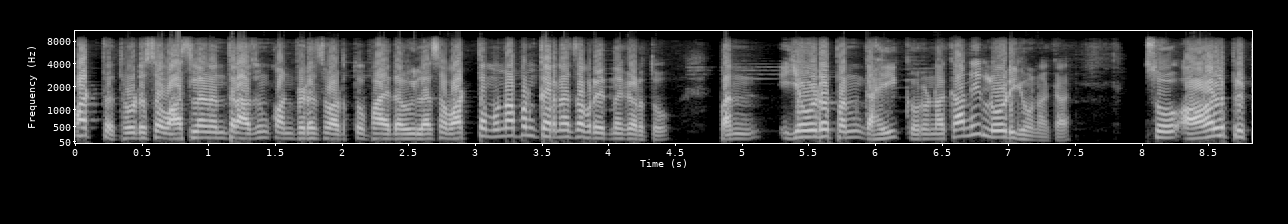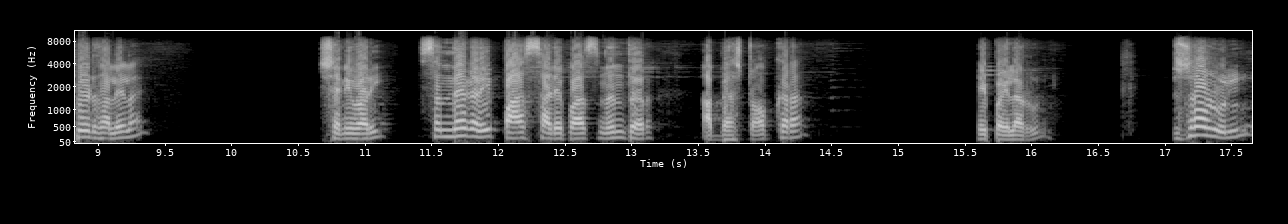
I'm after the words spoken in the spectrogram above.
वाटतं. थोडंसं वाचल्यानंतर अजून कॉन्फिडन्स वाटतो फायदा होईल असं वाटतं म्हणून आपण करण्याचा प्रयत्न करतो. पण एवढं पण घाई करू नका आणि लोड घेऊ नका. सो ऑल प्रिपेअर्ड झालेला आहे. शनिवारी संध्याकाळी पाच साडेपाच नंतर अभ्यास स्टॉप करा. हे पहिला रूल दुसरा रूल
